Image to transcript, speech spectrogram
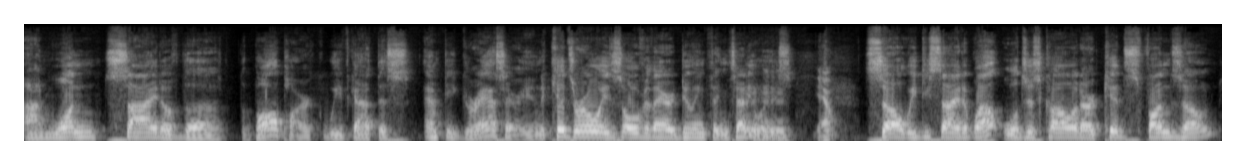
On one side of the, the ballpark, we've got this empty grass area, and the kids are always over there doing things mm-hmm. anyways. Mm-hmm. Yeah. So we decided, well, we'll just call it our kids fun zone,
